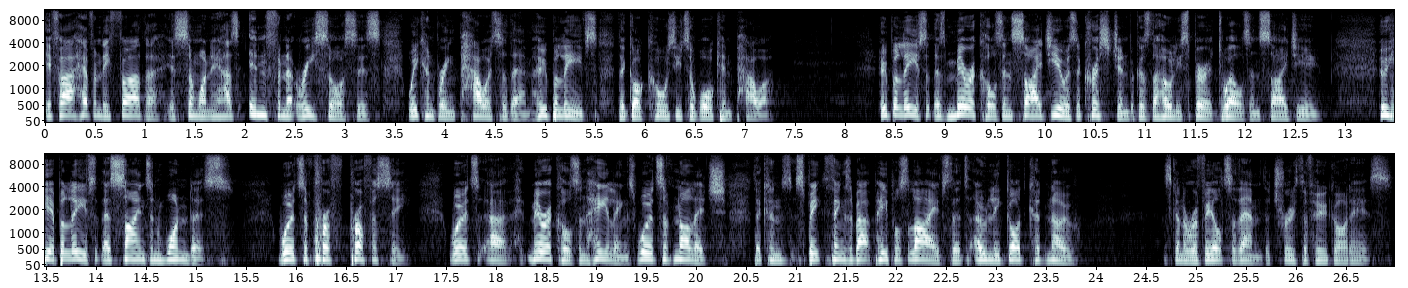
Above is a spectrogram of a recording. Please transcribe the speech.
if our Heavenly Father is someone who has infinite resources, we can bring power to them. Who believes that God calls you to walk in power? Who believes that there's miracles inside you as a Christian because the Holy Spirit dwells inside you? Who here believes that there's signs and wonders, words of prophecy, words, uh, miracles and healings, words of knowledge that can speak things about people's lives that only God could know? It's going to reveal to them the truth of who God is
